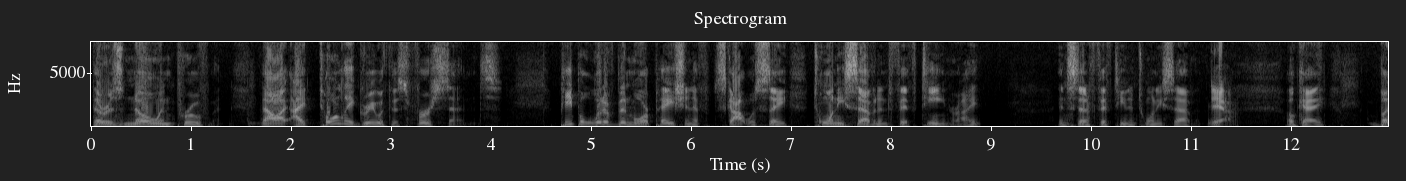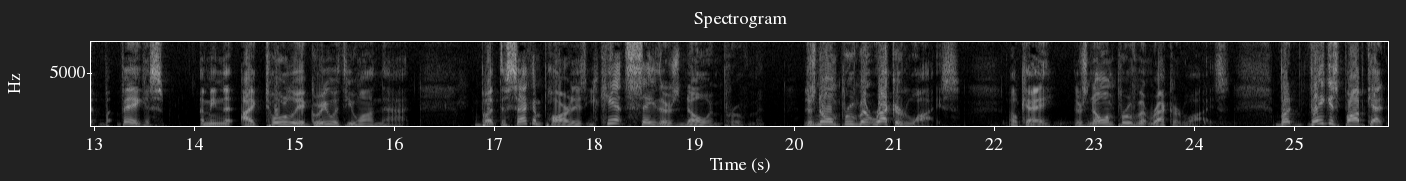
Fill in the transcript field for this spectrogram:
There is no improvement. Now, I, I totally agree with this first sentence. People would have been more patient if Scott was say 27 and 15, right? Instead of 15 and 27. yeah. Okay, but, but Vegas, I mean, I totally agree with you on that. But the second part is you can't say there's no improvement. There's no improvement record wise. Okay, there's no improvement record wise. But Vegas Bobcat,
